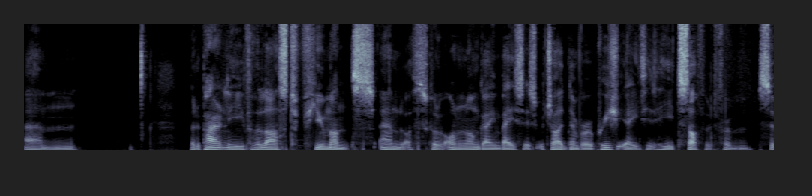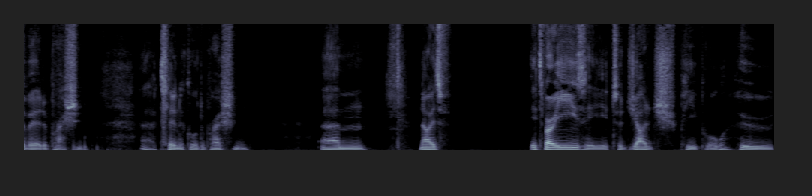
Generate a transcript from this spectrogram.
Um, but apparently, for the last few months and sort of on an ongoing basis, which I'd never appreciated, he'd suffered from severe depression, uh, clinical depression. Um, now, it's it's very easy to judge people who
